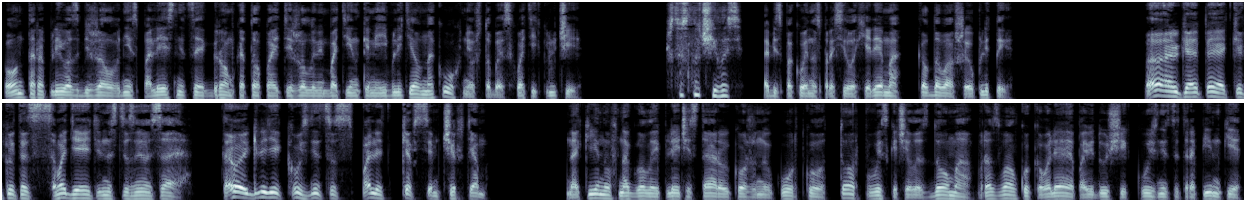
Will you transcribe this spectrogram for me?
Он торопливо сбежал вниз по лестнице, громко топая тяжелыми ботинками, и влетел на кухню, чтобы схватить ключи. «Что случилось?» — обеспокоенно спросила Хелема, колдовавшая у плиты. «Парк опять какой-то самодеятельностью занялся. Того и гляди, кузницу спалит ко всем чертям. Накинув на голые плечи старую кожаную куртку, Торп выскочил из дома, в развалку ковыляя по ведущей к кузнице тропинки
